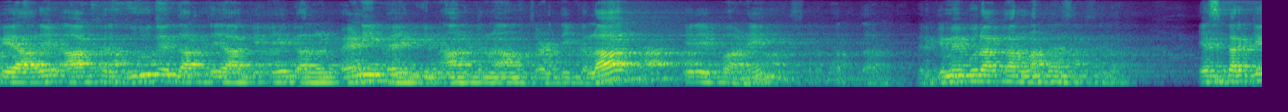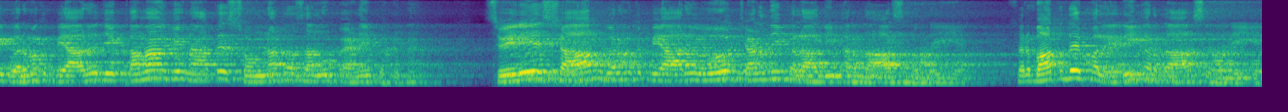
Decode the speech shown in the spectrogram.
ਪਿਆਰੇ ਆਖਰ ਗੁਰੂ ਦੇ ਦਰ ਤੇ ਆ ਕੇ ਇਹ ਗੱਲ ਪਹਿਣੀ ਪਏਗੀ ਨਾਨਕ ਨਾਮ ਚੜ੍ਹਦੀ ਕਲਾ ਤੇਰੇ ਭਾਣੇ ਸਰਬੱਤ ਦਾ ਫਿਰ ਕਿਵੇਂ ਬੁਰਾ ਕਰ ਲਾਂਗੇ ਅਸੀਂ ਕਿਸੇ ਦਾ? ਇਸ ਕਰਕੇ ਗੁਰਮੁਖ ਪਿਆਰ ਜੇ ਕਵਾਂਗੇ ਨਾ ਤੇ ਸੁਣਨਾ ਤਾਂ ਸਾਨੂੰ ਪੈਣਾ ਹੀ ਪੈਣਾ। ਸਵੇਰੇ ਸ਼ਾਮ ਗੁਰਮੁਖ ਪਿਆਰਿਓ, ਚੜ੍ਹਦੀ ਕਲਾ ਦੀ ਅਰਦਾਸ ਹੋ ਰਹੀ ਹੈ। ਸਰਬੱਤ ਦੇ ਭਲੇ ਦੀ ਅਰਦਾਸ ਹੋ ਰਹੀ ਹੈ।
